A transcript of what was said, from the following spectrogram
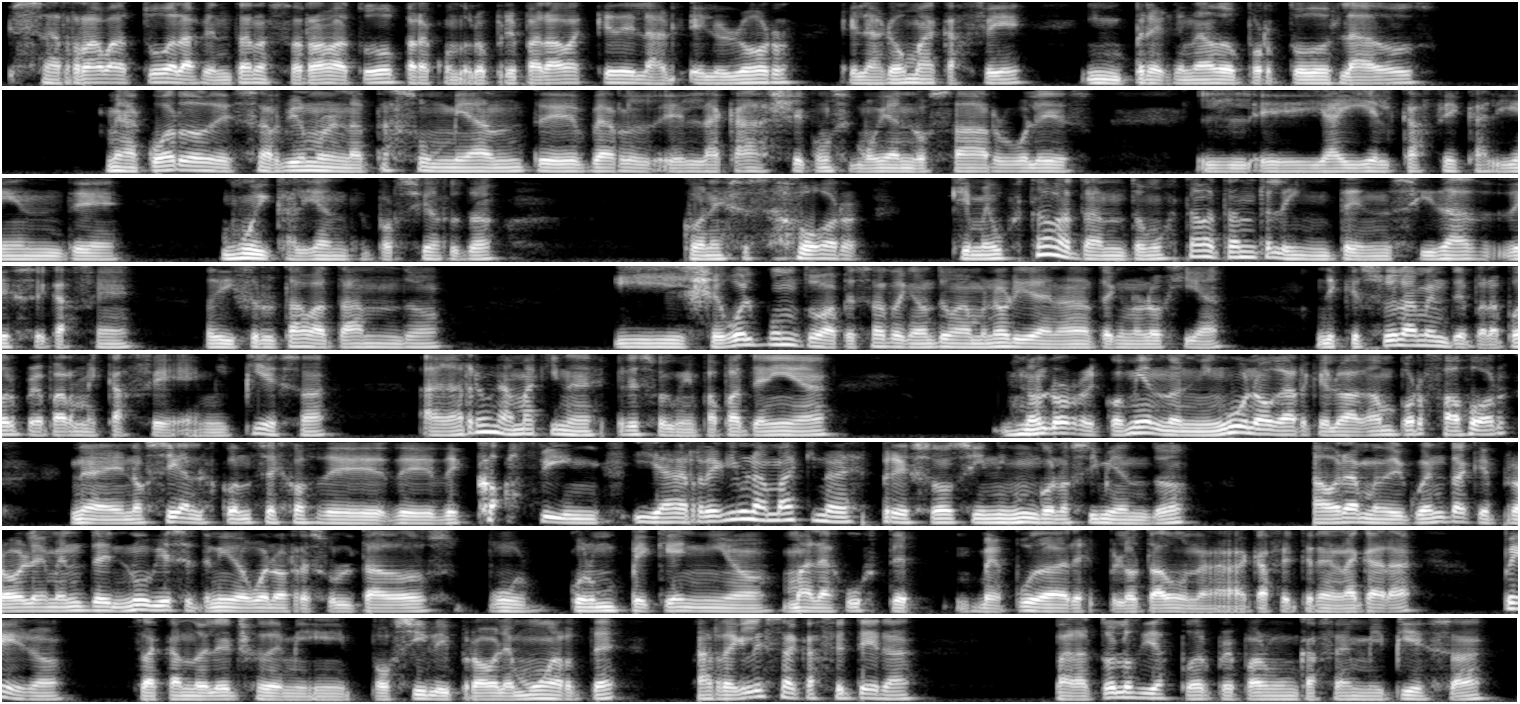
cerraba todas las ventanas, cerraba todo para cuando lo preparaba quede el, olor, el aroma a café impregnado por todos lados. Me acuerdo de servirme en la taza humeante, ver en la calle cómo se movían los árboles, y ahí el café caliente, muy caliente por cierto, con ese sabor que me gustaba tanto, me gustaba tanto la intensidad de ese café, lo disfrutaba tanto. Y llegó el punto, a pesar de que no tengo la menor idea de nada de tecnología, de que solamente para poder prepararme café en mi pieza, agarré una máquina de espresso que mi papá tenía. No lo recomiendo en ningún hogar que lo hagan, por favor. No sigan los consejos de, de, de coughing. Y arreglé una máquina de espresso sin ningún conocimiento. Ahora me doy cuenta que probablemente no hubiese tenido buenos resultados. Con un pequeño mal ajuste me pudo haber explotado una cafetera en la cara. Pero, sacando el hecho de mi posible y probable muerte, arreglé esa cafetera para todos los días poder prepararme un café en mi pieza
